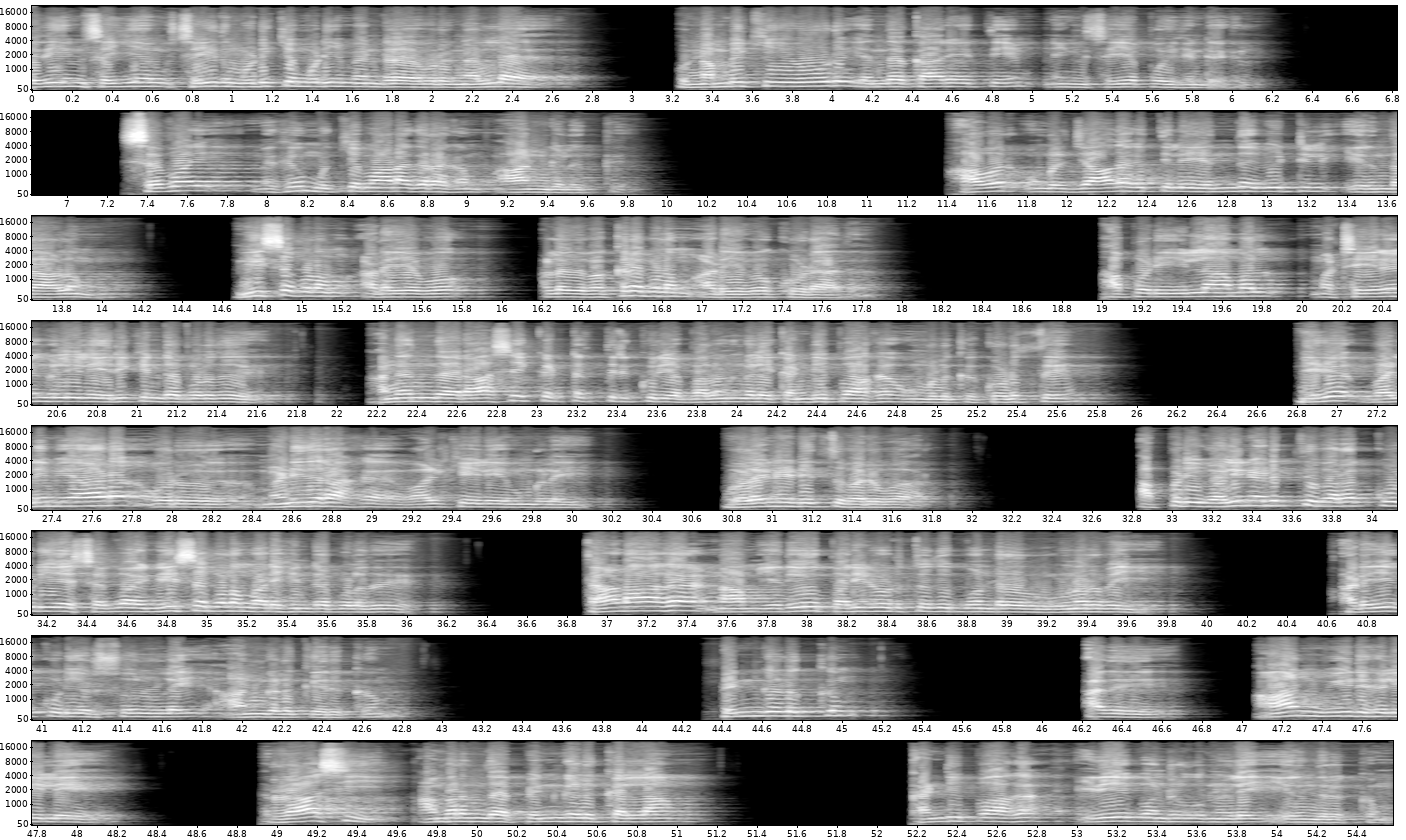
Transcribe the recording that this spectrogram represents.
எதையும் செய்ய செய்து முடிக்க முடியும் என்ற ஒரு நல்ல ஒரு நம்பிக்கையோடு எந்த காரியத்தையும் நீங்கள் செய்ய போகின்றீர்கள். செவ்வாய் மிக முக்கியமான கிரகம் ஆண்களுக்கு. அவர் உங்கள் ஜாதகத்திலே எந்த வீட்டில் இருந்தாலும் நீசபலம் அடையவோ அல்லது வக்கரபலம் அடையவோ கூடாது. அப்படி இல்லாமல் மற்ற இடங்களில் இருக்கின்ற பொழுது அந்தந்த ராசி கட்டத்திற்குரிய பலன்களை கண்டிப்பாக உங்களுக்கு கொடுத்து மிக வலிமையான ஒரு மனிதராக வாழ்க்கையிலே உங்களை வழிநடித்து வருவார். அப்படி வழிநடத்தி வரக்கூடிய செவ்வாய் நீசபலம் அடைகின்ற பொழுது தானாக நாம் எதையோ பறிகொடுத்தது போன்ற ஒரு உணர்வை அடையக்கூடிய ஒரு சூழ்நிலை ஆண்களுக்கு இருக்கும். பெண்களுக்கும் அது ஆண் வீடுகளிலே ராசி அமர்ந்த பெண்களுக்கெல்லாம் கண்டிப்பாக இதே போன்ற ஒரு நிலை இருந்திருக்கும்.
